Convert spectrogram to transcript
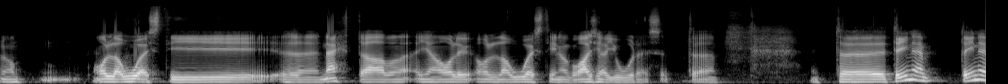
noh, olla uuesti äh, nähtav ja oli, olla uuesti nagu asja juures, et. et teine, teine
